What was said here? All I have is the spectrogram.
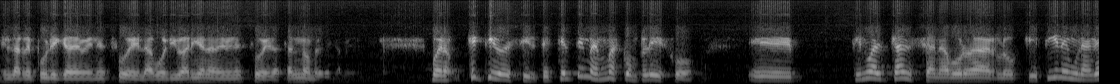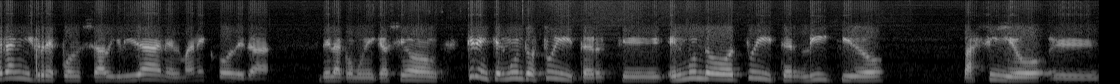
la República de Venezuela, bolivariana de Venezuela, hasta el nombre de cambió. Bueno, ¿qué quiero decirte? Que el tema es más complejo, eh, que no alcanzan a abordarlo, que tienen una gran irresponsabilidad en el manejo de la de la comunicación, creen que el mundo Twitter, que el mundo Twitter líquido, vacío, eh,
